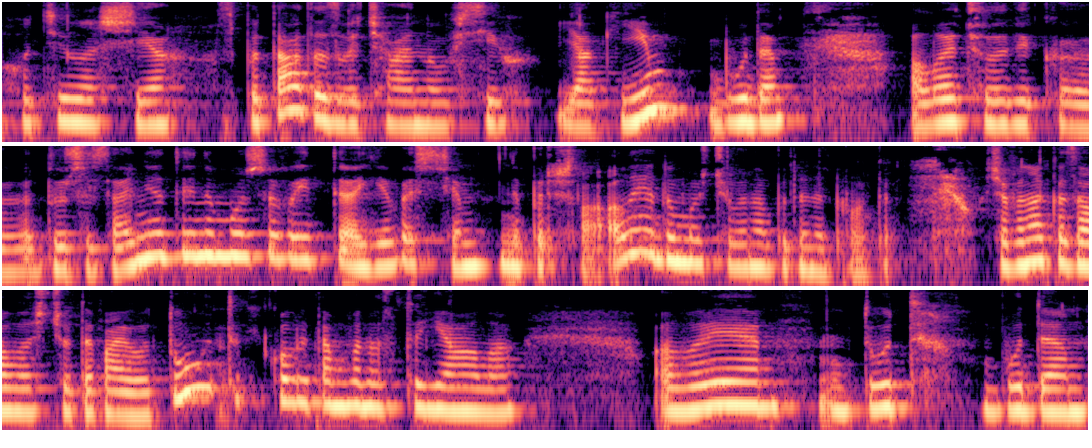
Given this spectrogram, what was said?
Хотіла ще спитати, звичайно, у всіх, як їм буде. Але чоловік е, дуже зайнятий, не може вийти, а Єва ще не прийшла. Але я думаю, що вона буде не проти. Хоча вона казала, що давай отут, коли там вона стояла. Але тут буде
